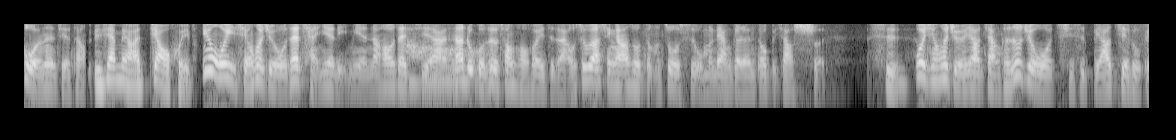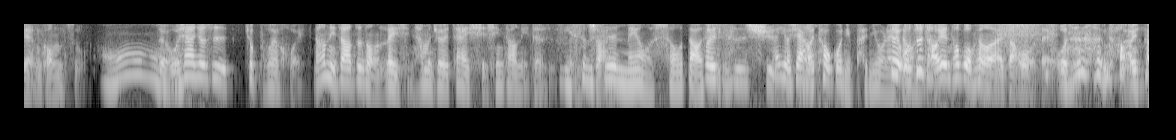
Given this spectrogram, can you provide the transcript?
过了那个阶段，你现在没有要教诲，因为我以前会觉得我在产业里面，然后在接案，那如果这个窗口会一直来，我是不是要先跟他说怎么做事，我们两个人都比较顺。是我以前会觉得要这样，可是我觉得我其实不要介入别人工作哦。对我现在就是就不会回，然后你知道这种类型，他们就会再写信到你的，你是不是没有收到会私讯？他有些还会透过你朋友来找我最讨厌透过我朋友来找我的，我真的很讨厌。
